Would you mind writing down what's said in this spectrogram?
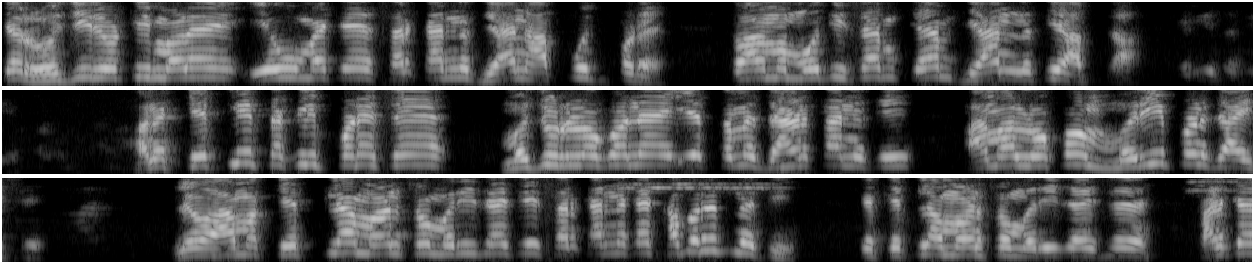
કે રોજી રોટી મળે એવું માટે સરકારને ધ્યાન આપવું જ પડે. તો આમાં મોદી સાહેબ કેમ ધ્યાન નથી આપતા? અને કેટલી તકલીફ પડે છે? મજૂર લોકોને એ તમે જાણતા નથી. આમાં લોકો મરી પણ જાય છે. લ્યો, આમાં કેટલા માણસો મરી જાય છે એ સરકારને કઈ ખબર જ નથી કે કેટલા માણસો મરી જાય છે. કારણ કે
